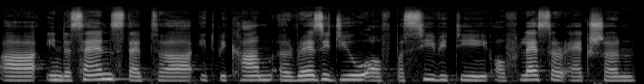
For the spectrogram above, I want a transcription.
uh, in the sense that uh, it become a residue of passivity, of lesser action,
